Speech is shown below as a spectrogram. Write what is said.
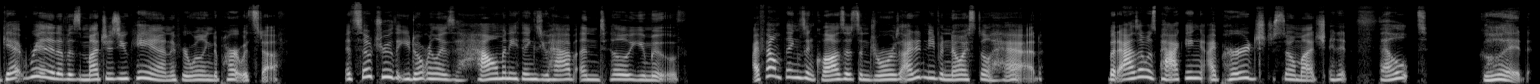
Get rid of as much as you can if you're willing to part with stuff. It's so true that you don't realize how many things you have until you move. I found things in closets and drawers I didn't even know I still had. But as I was packing, I purged so much and it felt good.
